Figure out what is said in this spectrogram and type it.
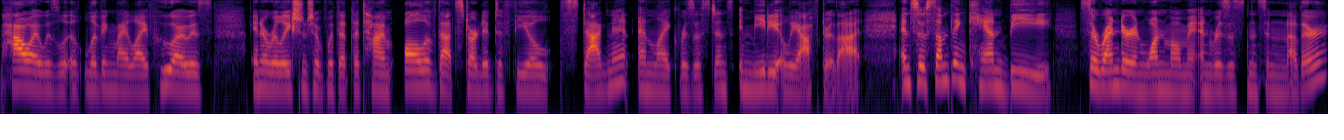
how I was li- living my life, who I was in a relationship with at the time, all of that started to feel stagnant and like resistance immediately after that. And so something can be surrender in one moment and resistance in another.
